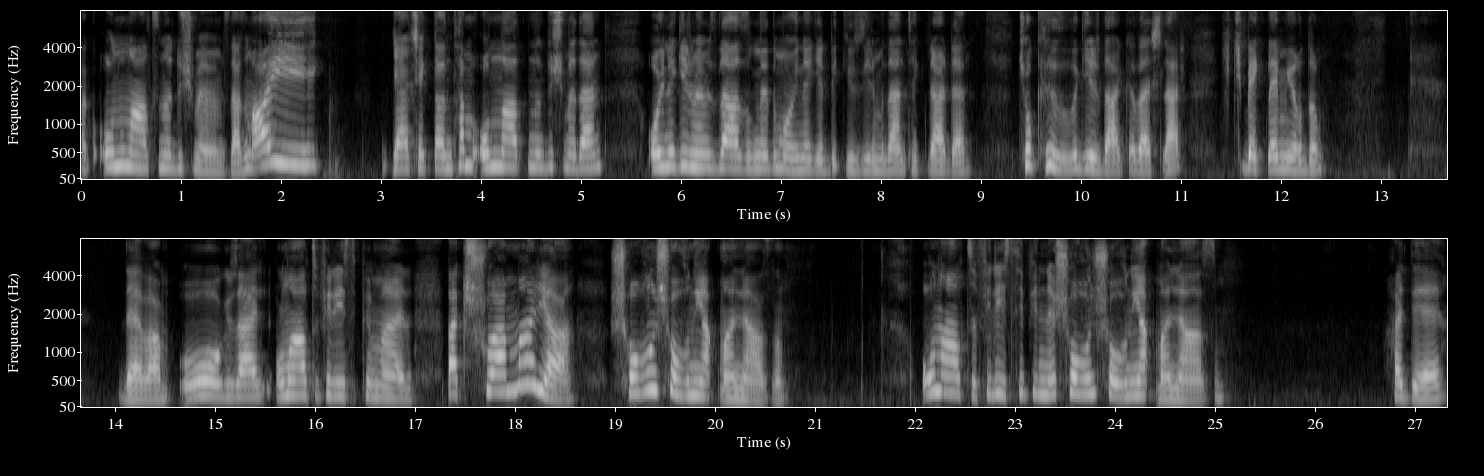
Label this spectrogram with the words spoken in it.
Bak onun altına düşmememiz lazım. Ay gerçekten tam onun altına düşmeden oyuna girmemiz lazım dedim. Oyuna girdik 120'den tekrardan. Çok hızlı girdi arkadaşlar. Hiç beklemiyordum. Devam. Oo güzel. 16 free spin verdi. Bak şu an var ya şovun şovunu yapman lazım. 16 free spinle şovun şovunu yapman lazım. Hadi.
